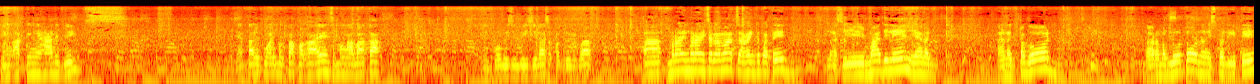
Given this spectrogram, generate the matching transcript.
ng aking honey babes. Yan tayo po ay magpapakain sa mga bata. Yan po busy-busy sila sa pagre-repak. At maraming maraming salamat sa aking kapatid na si Madeline. Yan nag ah, nagpagod para magluto ng spaghetti.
